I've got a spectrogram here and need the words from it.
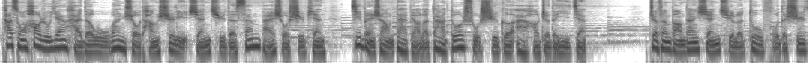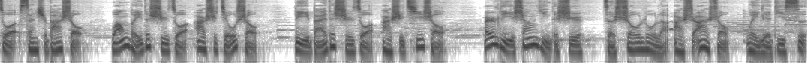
他从浩如烟海的五万首唐诗里选取的三百首诗篇，基本上代表了大多数诗歌爱好者的意见。这份榜单选取了杜甫的诗作三十八首，王维的诗作二十九首，李白的诗作二十七首，而李商隐的诗则收录了二十二首，位列第四。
